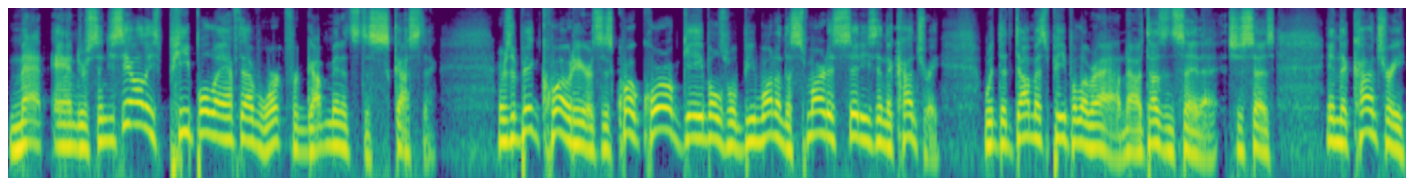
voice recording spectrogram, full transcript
Matt Anderson. You see all these people, they have to have work for government. It's disgusting. There's a big quote here. It says, quote, Coral Gables will be one of the smartest cities in the country with the dumbest people around. Now, it doesn't say that. It just says, in the country,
